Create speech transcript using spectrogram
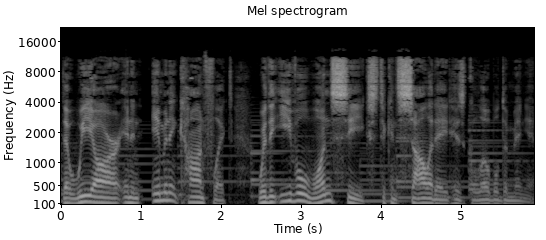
that we are in an imminent conflict where the evil one seeks to consolidate his global dominion.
